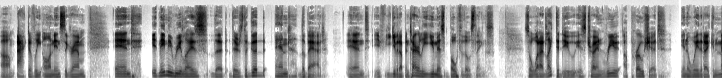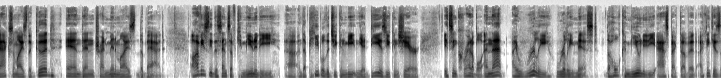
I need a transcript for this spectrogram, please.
um, actively on Instagram. And it made me realize that there's the good and the bad and if you give it up entirely, you miss both of those things. So, what I'd like to do is try and reapproach it in a way that I can maximize the good and then try and minimize the bad. Obviously, the sense of community, uh, and the people that you can meet, and the ideas you can share, it's incredible. And that I really, really missed. The whole community aspect of it, I think, is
